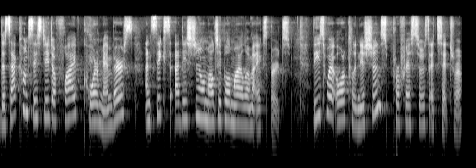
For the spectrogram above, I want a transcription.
The SAG consisted of five core members and six additional multiple myeloma experts. These were all clinicians, professors, etc.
